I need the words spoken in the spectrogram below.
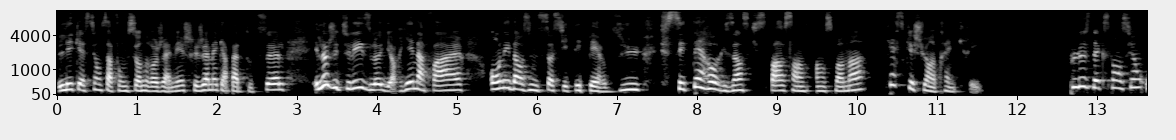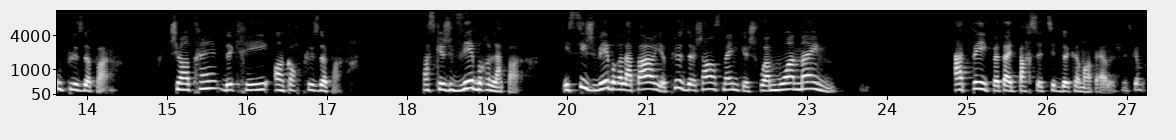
les questions, ça fonctionnera jamais, je serai jamais capable toute seule. Et là, j'utilise, là, il y a rien à faire. On est dans une société perdue. C'est terrorisant ce qui se passe en, en ce moment. Qu'est-ce que je suis en train de créer? Plus d'expansion ou plus de peur? Je suis en train de créer encore plus de peur. Parce que je vibre la peur. Et si je vibre la peur, il y a plus de chances même que je sois moi-même happé peut-être par ce type de commentaire-là. Je me suis comme,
